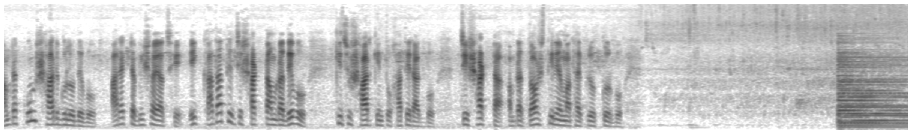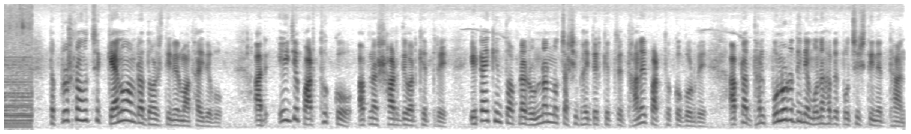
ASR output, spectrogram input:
আমরা কোন সারগুলো দেব? আর একটা বিষয় আছে, এই কাদাতে যে সারটা আমরা দেব, কিছু সার কিন্তু হাতে রাখব, যে সারটা আমরা দশ দিনের মাথায় প্রয়োগ করব। তা প্রশ্ন হচ্ছে, কেন আমরা দশ দিনের মাথায় দেব? আর এই যে পার্থক্য আপনার সার দেওয়ার ক্ষেত্রে, এটাই কিন্তু আপনার অন্যান্য চাষি ভাইদের ক্ষেত্রে ধানের পার্থক্য করবে। আপনার ধান পনেরো দিনে মনে হবে পঁচিশ দিনের ধান।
